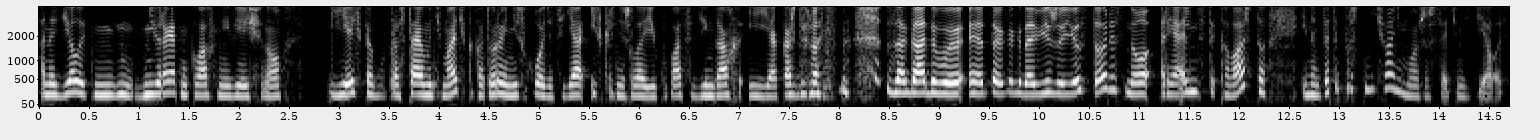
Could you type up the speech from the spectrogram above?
она делает ну, невероятно классные вещи, но есть как бы простая математика, которая не сходится. Я искренне желаю ей купаться в деньгах, и я каждый раз загадываю это, когда вижу ее сторис, но реальность такова, что иногда ты просто ничего не можешь с этим сделать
